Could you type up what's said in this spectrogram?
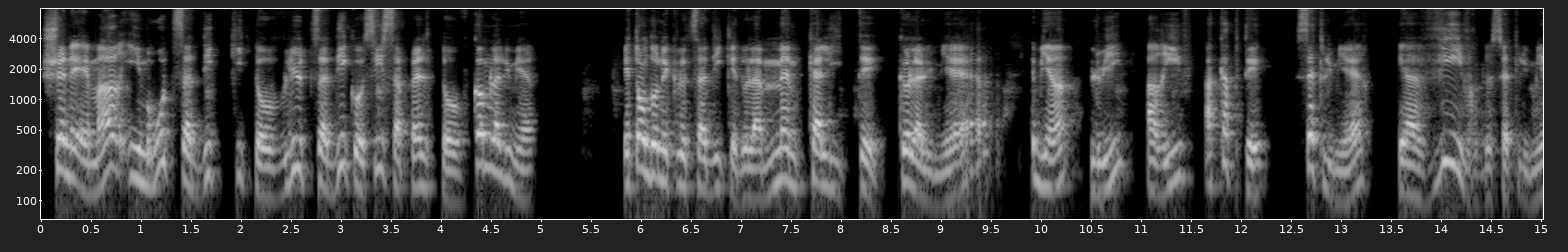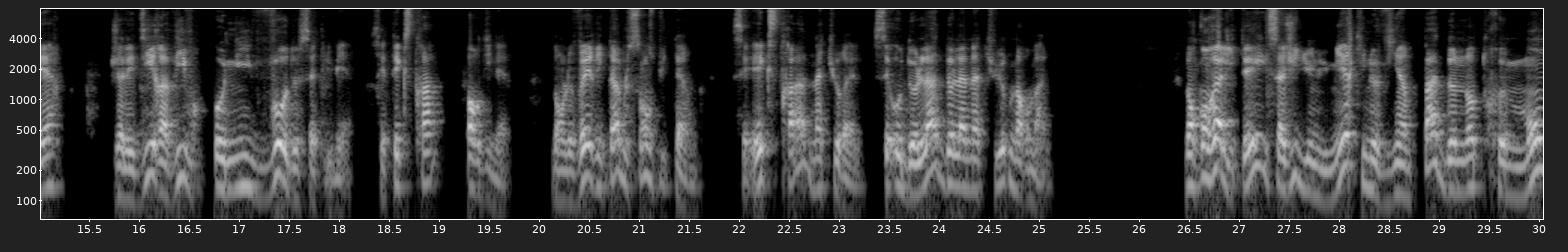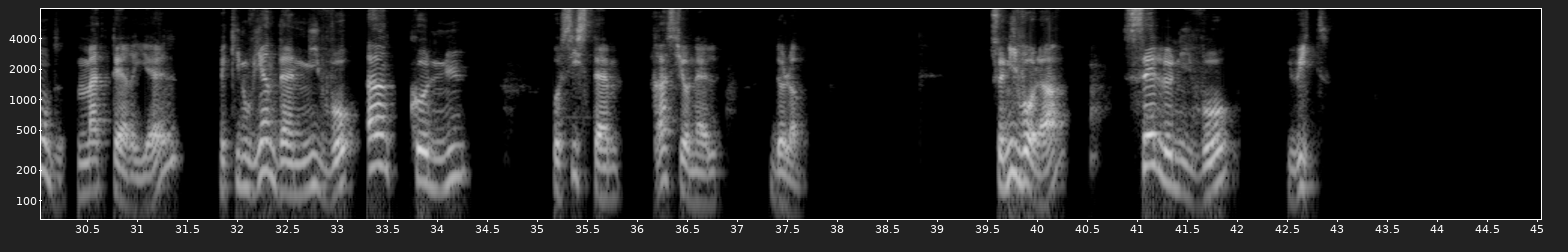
Chez Nehemar, Imrut Tzadik Kitov, lui aussi s'appelle Tov, comme la lumière. Étant donné que le tzaddik est de la même qualité que la lumière, eh bien, lui arrive à capter cette lumière et à vivre de cette lumière, j'allais dire à vivre au niveau de cette lumière. C'est extraordinaire, dans le véritable sens du terme. C'est extra-naturel, c'est au-delà de la nature normale. Donc en réalité, il s'agit d'une lumière qui ne vient pas de notre monde matériel, mais qui nous vient d'un niveau inconnu au système rationnel de l'homme. Ce niveau-là, c'est le niveau 8.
